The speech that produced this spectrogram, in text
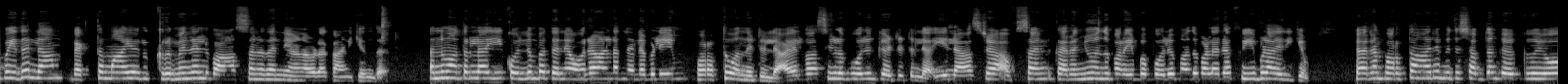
അപ്പൊ ഇതെല്ലാം വ്യക്തമായ ഒരു ക്രിമിനൽ വാസന തന്നെയാണ് അവിടെ കാണിക്കുന്നത്. എന്ന് മാത്രമല്ല ഈ കൊല്ലുമ്പോ തന്നെ ഒരാളുടെ നിലവിളിയും പുറത്തു വന്നിട്ടില്ല. അയൽവാസികൾ പോലും കേട്ടിട്ടില്ല. ഈ ലാസ്റ്റ് അഫ്സാൻ കരഞ്ഞു എന്ന് പറയുമ്പോൾ പോലും അത് വളരെ ഫീബിൾ ആയിരിക്കും. കാരണം പുറത്ത് ആരും ഇത് ശബ്ദം കേൾക്കുകയോ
